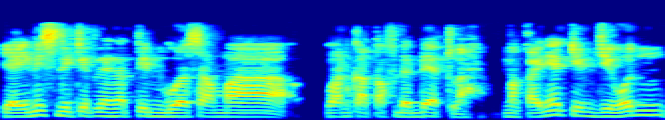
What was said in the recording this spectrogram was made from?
Ya ini sedikit ngingetin gue sama One Cut of the Dead lah. Makanya Kim Ji Won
